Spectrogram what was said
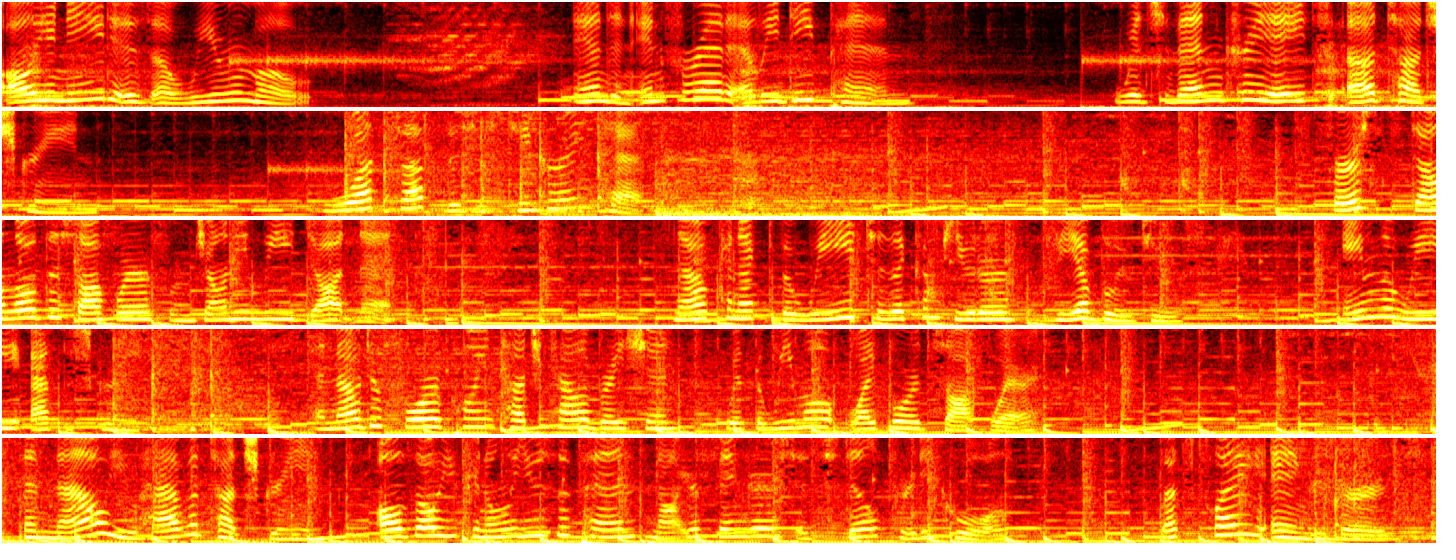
all you need is a Wii Remote and an infrared LED pen, which then creates a touchscreen. What's up? This is Tinkering Teck. First, download the software from johnnylee.net. Now connect the Wii to the computer via Bluetooth. Aim the Wii at the screen. And now do 4-point touch calibration with the Wiimote whiteboard software. And now you have a touchscreen. Although you can only use the pen, not your fingers, it's still pretty cool. Let's play Angry Birds.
